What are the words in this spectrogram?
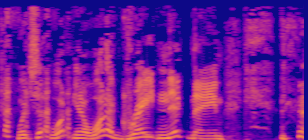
which what you know what a great nickname.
